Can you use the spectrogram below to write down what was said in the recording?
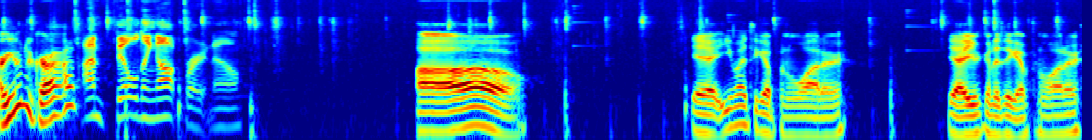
are you on the ground? I'm building up right now. Oh. Yeah, you might dig up in water. Yeah, you're gonna dig up in water.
